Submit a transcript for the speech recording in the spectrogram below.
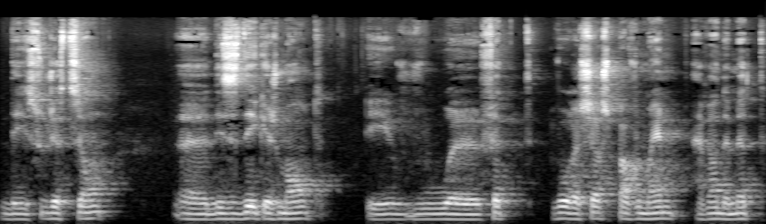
des suggestions, euh, des idées que je monte et vous euh, faites vos recherches par vous-même avant de mettre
